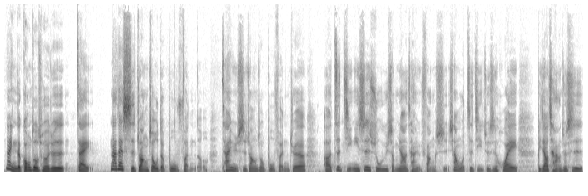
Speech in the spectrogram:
那你的工作除了就是在那在时装周的部分呢？参与时装周部分，你觉得呃自己你是属于什么样的参与方式？像我自己就是会比较常就是。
